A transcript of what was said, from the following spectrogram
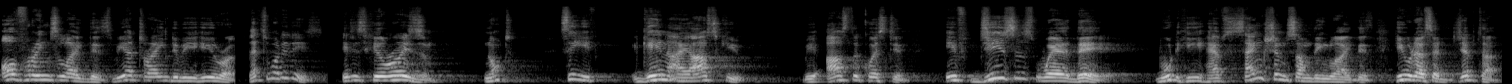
offerings like this? We are trying to be heroes. That's what it is. It is heroism, not. See, if, again, I ask you, we ask the question if Jesus were there, would he have sanctioned something like this? He would have said, Jephthah,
